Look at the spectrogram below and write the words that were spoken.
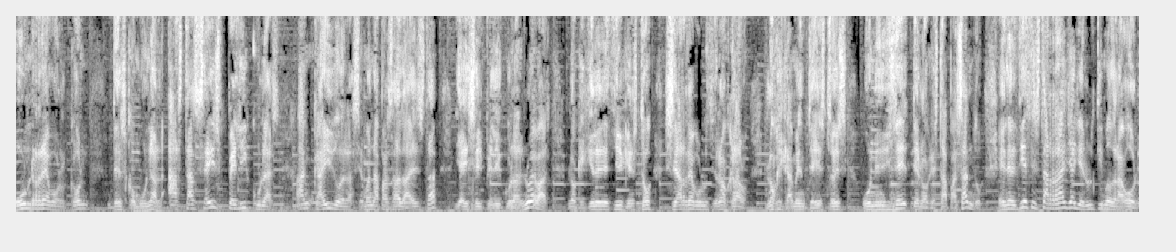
un revolcón descomunal. Hasta seis películas han caído de la semana pasada a esta y hay seis películas nuevas. Lo que quiere decir que esto se ha revolucionado. Claro, lógicamente, esto es un índice de lo que está pasando. En el 10 está Raya y el último dragón,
